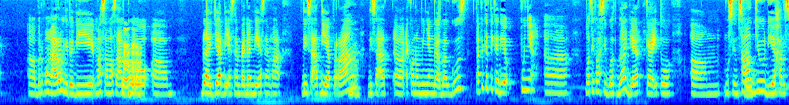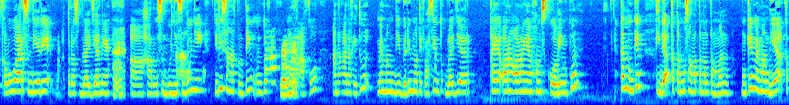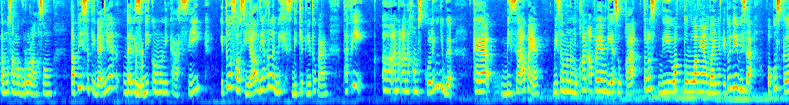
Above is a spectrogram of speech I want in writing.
uh, berpengaruh gitu di masa-masa aku um, belajar di SMP dan di SMA di saat dia perang hmm. di saat uh, ekonominya nggak bagus tapi ketika dia punya uh, motivasi buat belajar kayak itu um, musim salju hmm. dia harus keluar sendiri terus belajarnya uh, harus sembunyi-sembunyi. Jadi sangat penting untuk menurut aku anak-anak itu memang diberi motivasi untuk belajar. Kayak orang-orang yang homeschooling pun kan mungkin tidak ketemu sama teman-teman. Mungkin memang dia ketemu sama guru langsung. Tapi setidaknya dari hmm. segi komunikasi itu sosial dia kan lebih sedikit gitu kan. Tapi uh, anak-anak homeschooling juga kayak bisa apa ya bisa menemukan apa yang dia suka. Terus di waktu luang yang banyak itu dia bisa fokus ke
